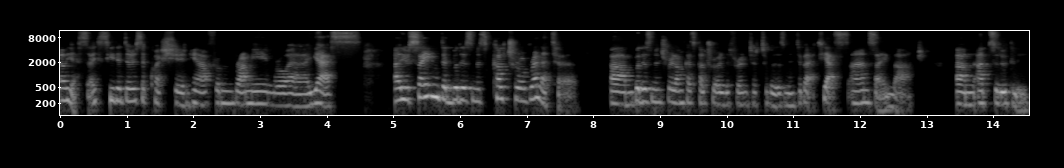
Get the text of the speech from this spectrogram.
Oh, yes, I see that there is a question here from Rami Mroa. Yes. Are you saying that Buddhism is cultural relative? Um, Buddhism in Sri Lanka is culturally different to Buddhism in Tibet. Yes, I am saying that. Um, absolutely.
